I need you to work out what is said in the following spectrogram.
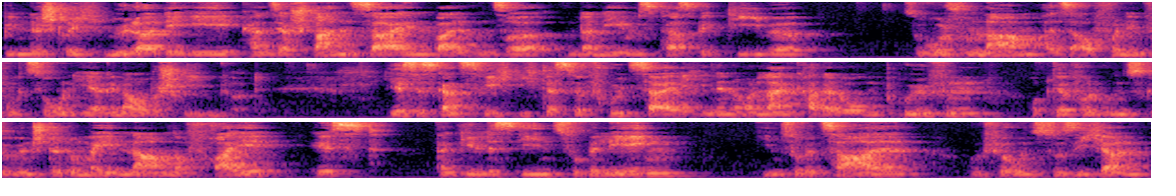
müller.de kann sehr spannend sein, weil unsere Unternehmensperspektive sowohl vom Namen als auch von den Funktionen her genau beschrieben wird. Hier ist es ganz wichtig, dass wir frühzeitig in den Online-Katalogen prüfen, ob der von uns gewünschte Domainnamen noch frei ist. Dann gilt es, ihn zu belegen, ihn zu bezahlen und für uns zu sichern,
